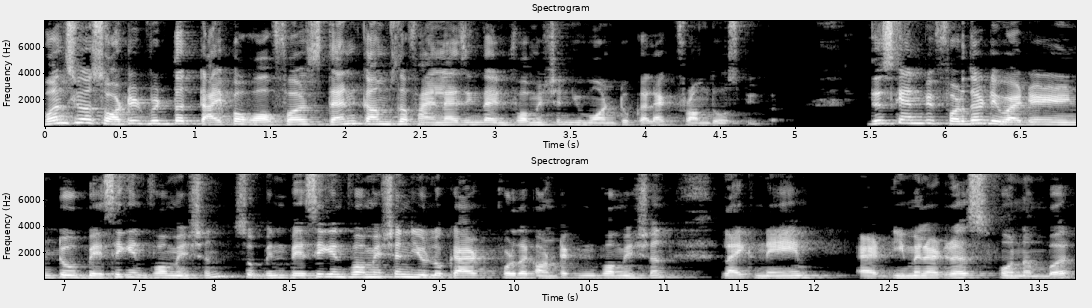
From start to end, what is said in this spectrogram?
Once you are sorted with the type of offers, then comes the finalizing the information you want to collect from those people. This can be further divided into basic information. So in basic information, you look at for the contact information like name, and email address, phone number.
